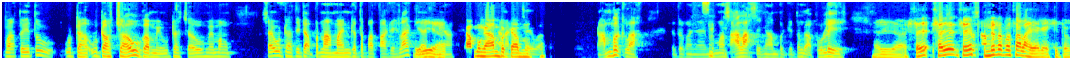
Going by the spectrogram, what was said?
waktu itu udah udah jauh kami udah jauh memang saya udah tidak pernah main ke tempat fakih lagi Iya. akhirnya Kamu ngambek kamu. kecewa. ngambek lah itu kan ya memang salah sih ngambek itu nggak boleh Iya. Saya saya saya Terus bener apa salah ya kayak gitu?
